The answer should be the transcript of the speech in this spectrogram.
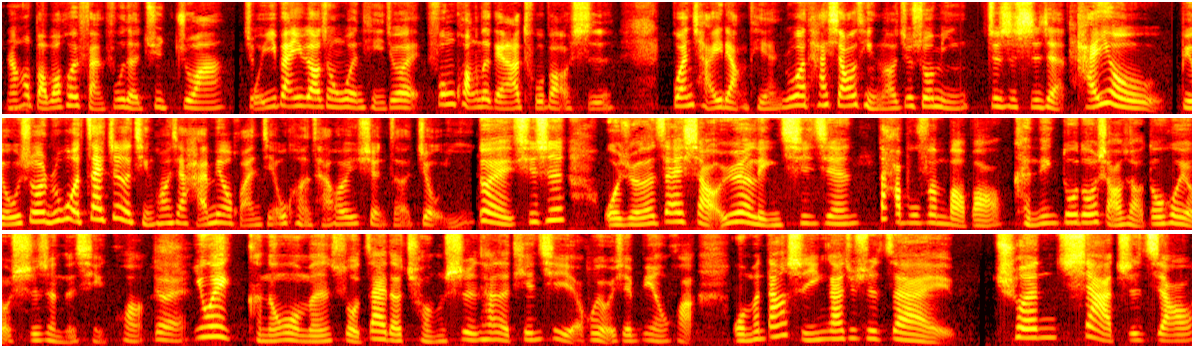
然后宝宝会反复的去抓。我一般遇到这种问题，就会疯狂的给他涂保湿，观察一两天。如果他消停了，就说明这是湿疹。还有，比如说，如果在这个情况下还没有缓解，我可能才会选择就医。对，其实我觉得在小月龄期间，大部分宝宝肯定多多少少都会有湿疹的情况。对，因为可能我们所在的城市，它的天气也会有一些变化。我们当时应该就是在。春夏之交，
